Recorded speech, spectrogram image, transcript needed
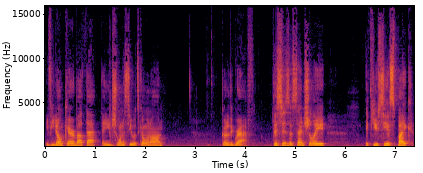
If you don't care about that and you just want to see what's going on, go to the graph. This is essentially, if you see a spike,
